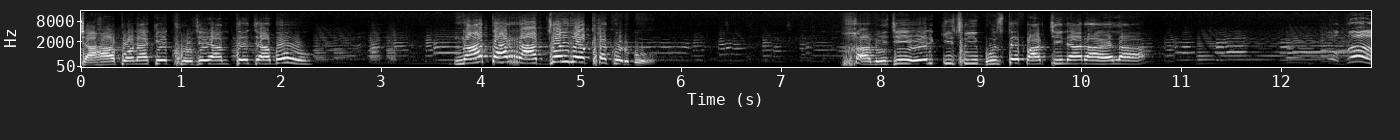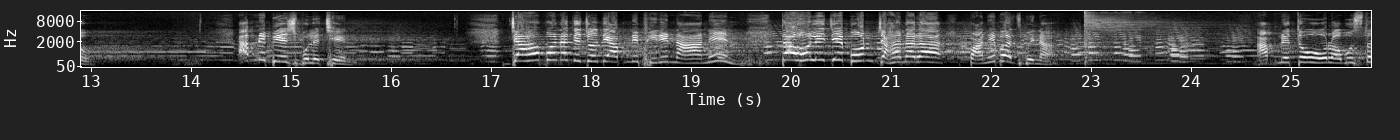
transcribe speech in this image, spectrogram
জাহাপনাকে খুঁজে আনতে যাব, না তার রাজ্যই রক্ষা করব। আমি যে এর কিছুই বুঝতে পারছি না রাহেলা ওগো, আপনি বেশ বলেছেন। জাহাপনাকে যদি আপনি ফিরে না আনেন, তাহলে যে বোন জাহানারা পানে বাজবে না। আপনি তো ওর অবস্থা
